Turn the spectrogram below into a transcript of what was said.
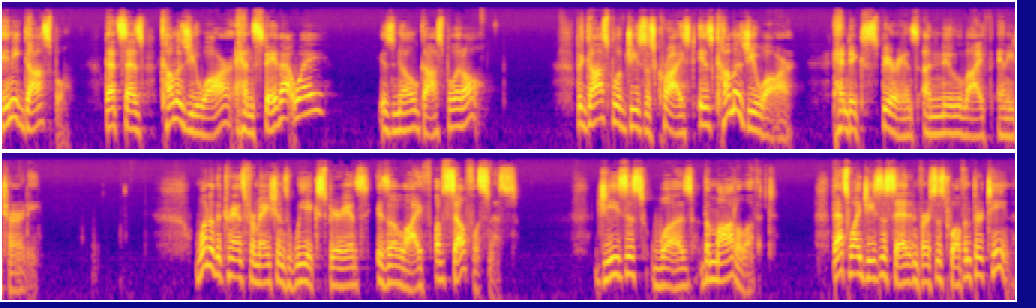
Any gospel that says, come as you are and stay that way, is no gospel at all. The gospel of Jesus Christ is come as you are and experience a new life and eternity. One of the transformations we experience is a life of selflessness. Jesus was the model of it. That's why Jesus said in verses 12 and 13,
